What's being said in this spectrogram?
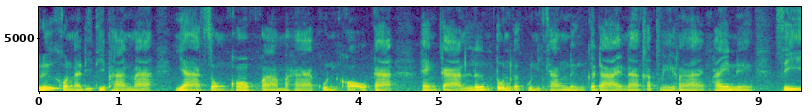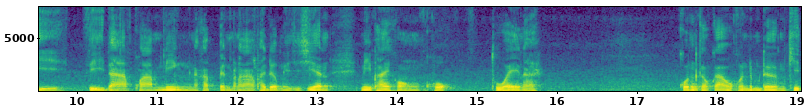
หรือคนอดีตที่ผ่านมา อยากส่งข้อความมาหาคุณขอโอกาส แห่งการเริ่มต้นกับคุณอีกครั้งหนึ่งก็ได้นะครับ มีพลังงานไพ่หนึ่งสี่สี่ดาบความนิ่งนะครับ เป็นพลังงานไพ่เดอะเมจิเชียน มีไพ่ของหกถ้วยนะ คนเก่าๆ คนเดิมๆ คิด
